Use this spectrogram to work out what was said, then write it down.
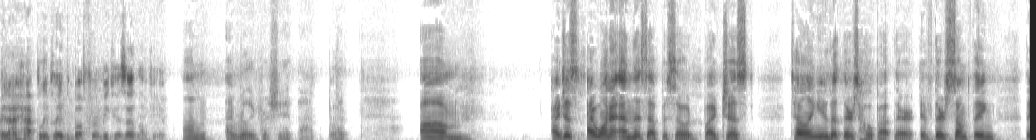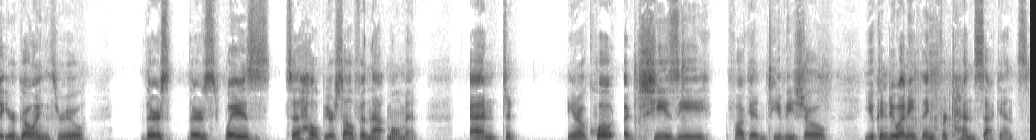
And I happily played the buffer because I love you. Um, I really appreciate that, but um, I just I want to end this episode by just telling you that there's hope out there. If there's something that you're going through, there's there's ways to help yourself in that moment, and to you know quote a cheesy fucking TV show. You can do anything for ten seconds.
